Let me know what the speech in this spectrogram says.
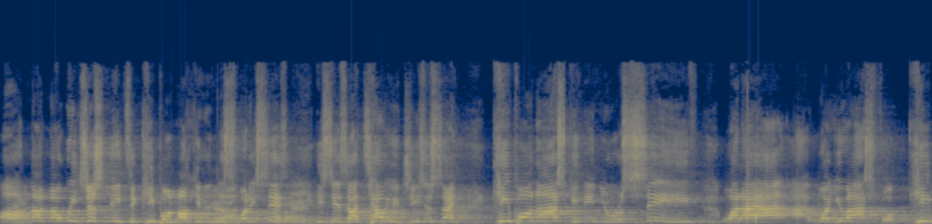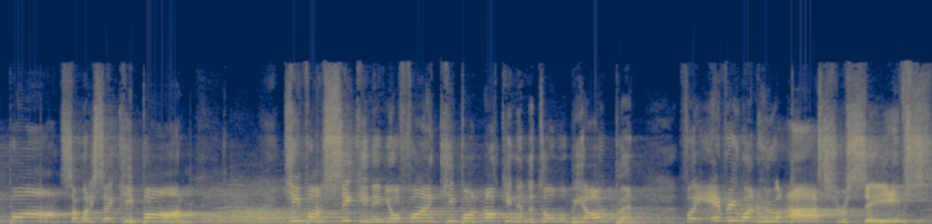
Oh, no, no, we just need to keep on knocking. And this is what he says. He says, I tell you, Jesus saying, keep on asking and you'll receive what, I, I what you ask for. Keep on. Somebody say, keep on. Keep on seeking and you'll find. Keep on knocking and the door will be open. For everyone who asks receives,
